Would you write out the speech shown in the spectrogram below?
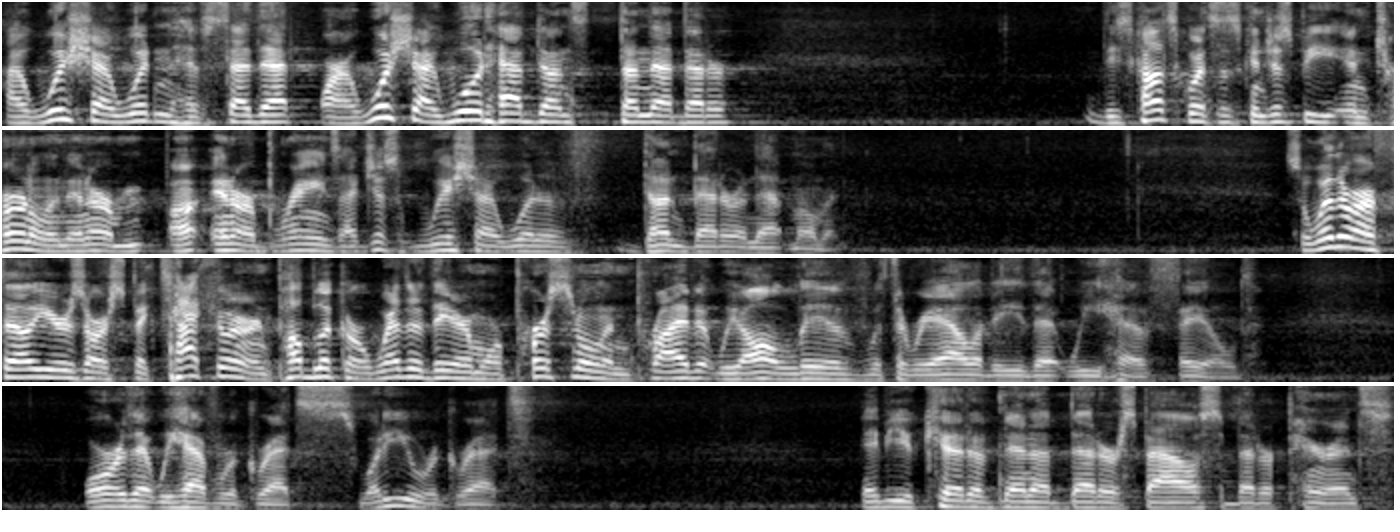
I wish I wouldn't have said that, or I wish I would have done, done that better these consequences can just be internal and in our, uh, in our brains. I just wish I would have done better in that moment. So, whether our failures are spectacular in public or whether they are more personal and private, we all live with the reality that we have failed or that we have regrets. What do you regret? Maybe you could have been a better spouse, a better parent.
